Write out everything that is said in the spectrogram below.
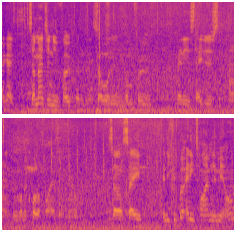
Okay, so imagine you've opened and so on and you've gone through many stages and we want to qualify a bit now. So I'll say, and you can put any time limit on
